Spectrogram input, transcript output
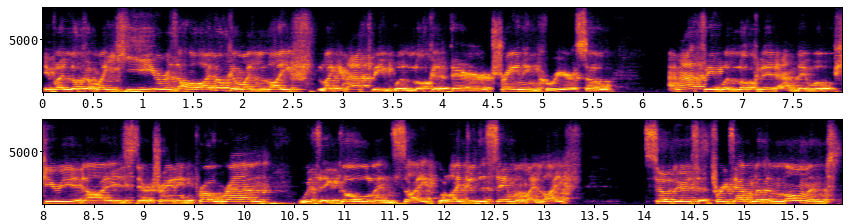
if I look at my year as a whole, I look at my life like an athlete will look at their training career. So an athlete will look at it and they will periodize their training program with a goal in sight. Well, I do the same with my life. So there's, for example, at the moment,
